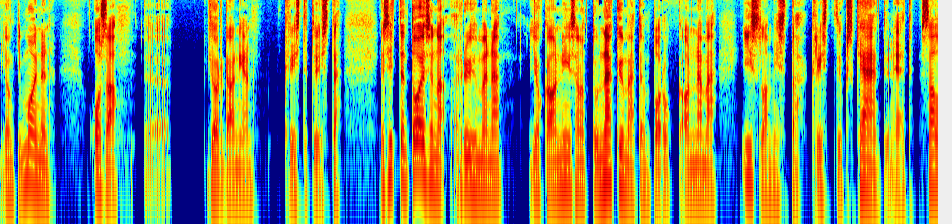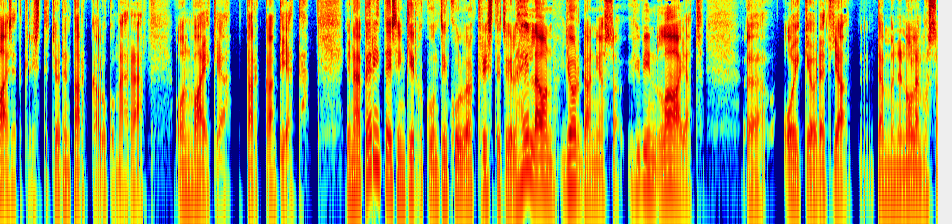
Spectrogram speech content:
jonkinmoinen – osa Jordanian kristityistä. Ja sitten toisena ryhmänä, joka on niin sanottu näkymätön porukka, on nämä islamista kristityksi kääntyneet salaiset kristit, joiden tarkkaa lukumäärää on vaikea tarkkaan tietää. Ja nämä perinteisiin kirkkokuntiin kuuluvilla kristityillä, heillä on Jordaniassa hyvin laajat ö, oikeudet ja tämmöinen olemassa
